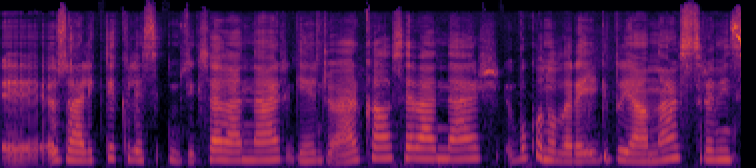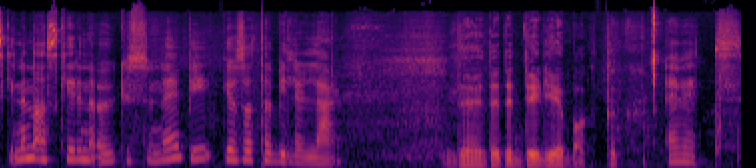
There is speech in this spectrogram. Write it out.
Ee, özellikle klasik müzik sevenler, Genco Erkal sevenler, bu konulara ilgi duyanlar Stravinsky'nin Askerin Öyküsüne bir göz atabilirler. D'de de deliye baktık. Evet.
